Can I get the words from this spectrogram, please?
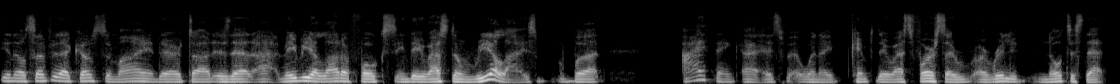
you know something that comes to mind there todd is that uh, maybe a lot of folks in the us don't realize but i think uh, it's when i came to the us first i, I really noticed that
